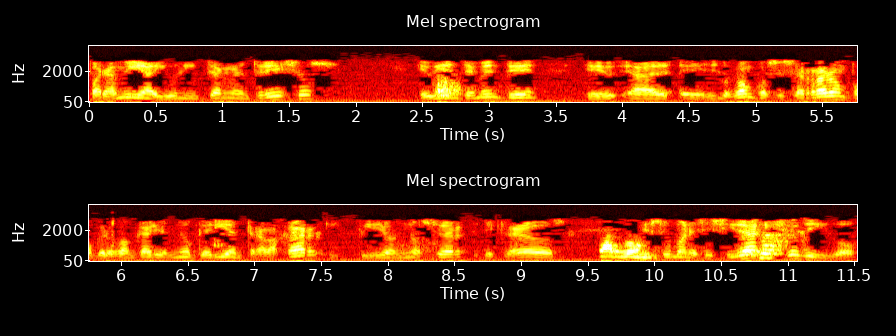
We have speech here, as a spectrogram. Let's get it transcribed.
para mí hay una interna entre ellos. Evidentemente, eh, eh, los bancos se cerraron porque los bancarios no querían trabajar y pidieron no ser declarados de suma necesidad. Y yo digo,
